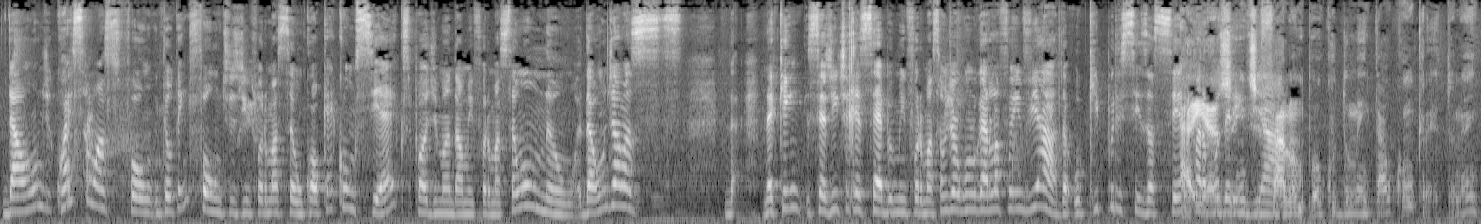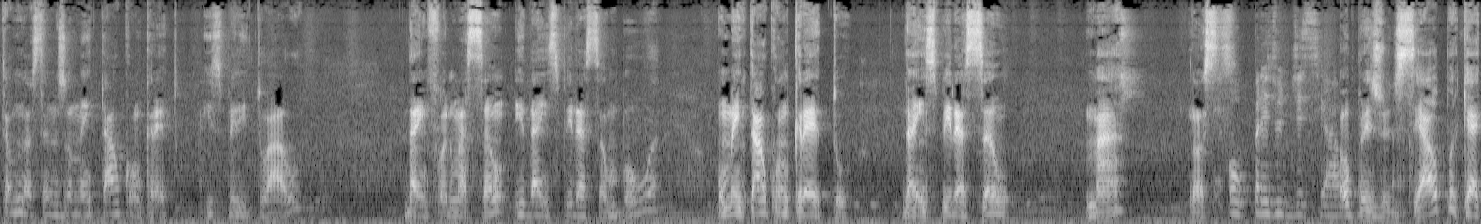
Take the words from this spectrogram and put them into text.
Da onde. Quais são as fontes? Então tem fontes de informação. Qualquer concierge pode mandar uma informação ou não? Da onde elas. Né, quem, se a gente recebe uma informação de algum lugar, ela foi enviada. O que precisa ser Aí para a poder gente enviar? fala um pouco do mental concreto, né? Então nós temos o mental concreto espiritual, da informação e da inspiração boa, o mental concreto da inspiração má, nós, Ou prejudicial. ou prejudicial, porque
